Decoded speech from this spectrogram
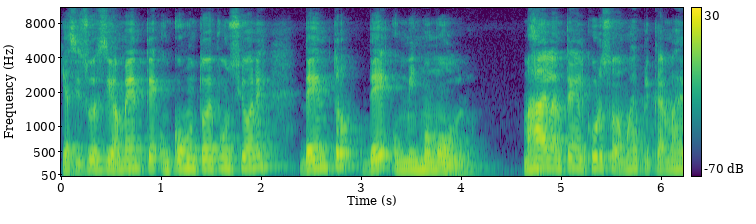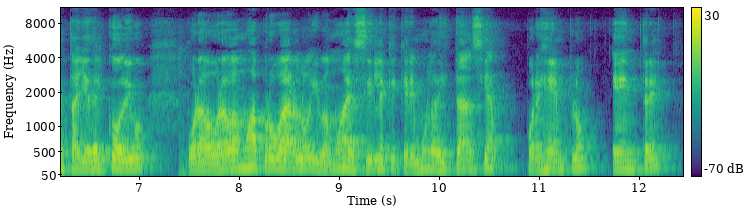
y así sucesivamente un conjunto de funciones dentro de un mismo módulo. Más adelante en el curso vamos a explicar más detalles del código. Por ahora vamos a probarlo y vamos a decirle que queremos la distancia, por ejemplo, entre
